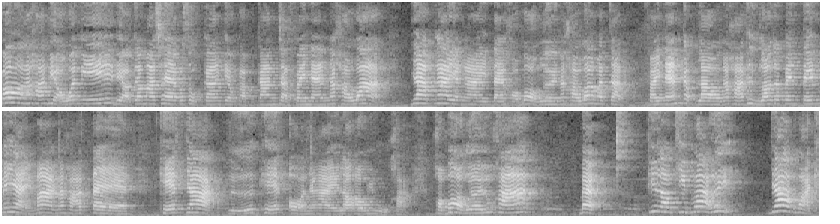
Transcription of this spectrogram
ก็นะคะเดี๋ยววันนี้เดี๋ยวจะมาแชร์ประสบการณ์เกี่ยวกับการจัดไฟแนนซ์นะคะว่ายากง่ายยังไง แต่ขอบอกเลยนะคะว่ามาจัดไฟแนนซ์กับเรานะคะ ถึงเราจะเป็นเต็นท์ไม่ใหญ่มากนะคะ แต่เคสยากหรือเคสอ่อนยังไงเราเอาอยู่ค่ะ ขอบอกเลยลูกค้า แบบที่เราคิดว่าเฮ้ยยากว่ะเค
